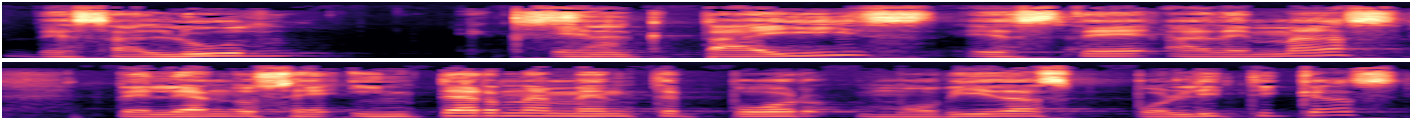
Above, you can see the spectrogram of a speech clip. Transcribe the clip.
de salud el país esté además peleándose internamente por movidas políticas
